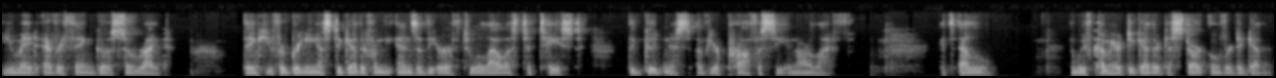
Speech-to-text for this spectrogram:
you made everything go so right. Thank you for bringing us together from the ends of the earth to allow us to taste the goodness of your prophecy in our life. It's Elul, and we've come here together to start over together.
